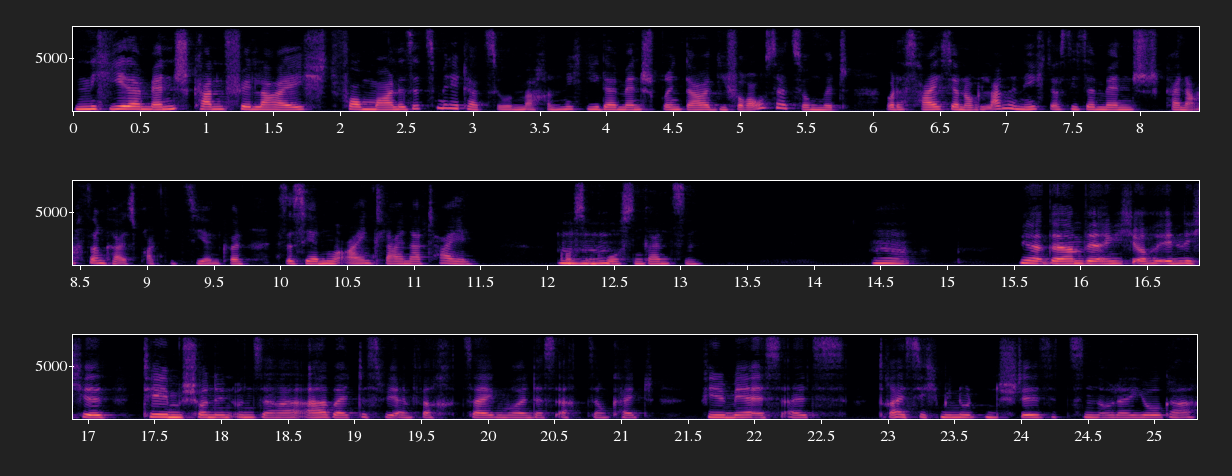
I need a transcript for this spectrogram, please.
Nicht jeder Mensch kann vielleicht formale Sitzmeditation machen. Nicht jeder Mensch bringt da die Voraussetzungen mit. Aber das heißt ja noch lange nicht, dass dieser Mensch keine Achtsamkeit praktizieren kann. Das ist ja nur ein kleiner Teil aus mhm. dem großen Ganzen. Ja. Ja, da haben wir eigentlich auch ähnliche Themen schon in unserer Arbeit, dass wir einfach zeigen wollen, dass Achtsamkeit viel mehr ist als 30 Minuten Stillsitzen oder Yoga.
